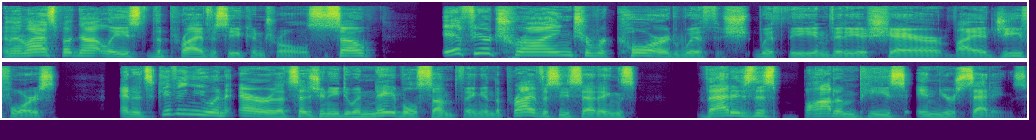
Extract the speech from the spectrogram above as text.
And then last but not least, the privacy controls. So if you're trying to record with with the NVIDIA Share via GeForce, and it's giving you an error that says you need to enable something in the privacy settings, that is this bottom piece in your settings.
